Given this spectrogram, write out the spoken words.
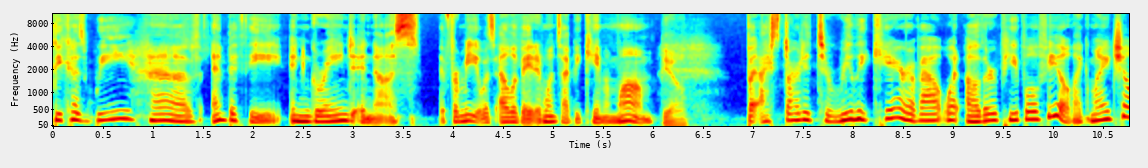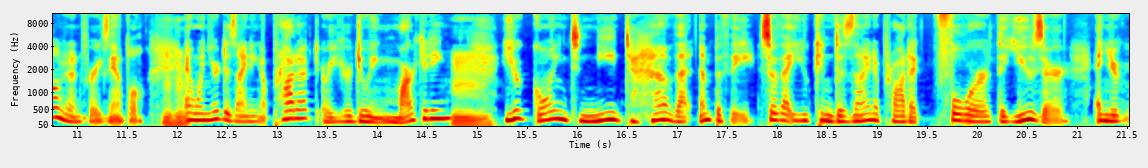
Because we have empathy ingrained in us. For me, it was elevated once I became a mom Yeah. But I started to really care about what other people feel, like my children, for example. Mm-hmm. And when you're designing a product or you're doing marketing, hmm. you're going to need to have that empathy so that you can design a product for the user and you're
